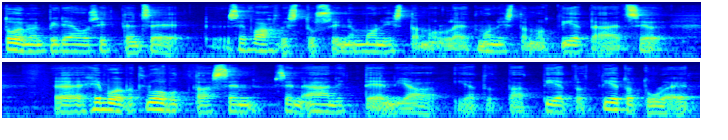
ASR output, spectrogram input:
toimenpide on sitten se, se vahvistus sinne monistamolle, että monistamo tietää, että se, he voivat luovuttaa sen, sen äänitteen ja, ja tota, tieto, tieto tulee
